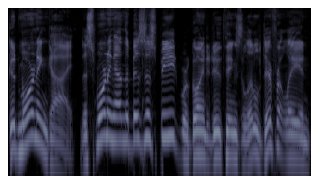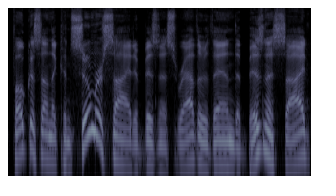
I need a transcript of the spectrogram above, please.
Good morning, Guy. This morning on the Business Beat, we're going to do things a little differently and focus on the consumer side of business rather than the business side.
